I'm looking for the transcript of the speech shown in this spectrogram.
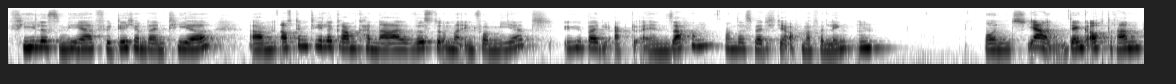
vieles mehr für dich und dein Tier. Ähm, auf dem Telegram-Kanal wirst du immer informiert über die aktuellen Sachen und das werde ich dir auch mal verlinken. Und ja, denk auch dran,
